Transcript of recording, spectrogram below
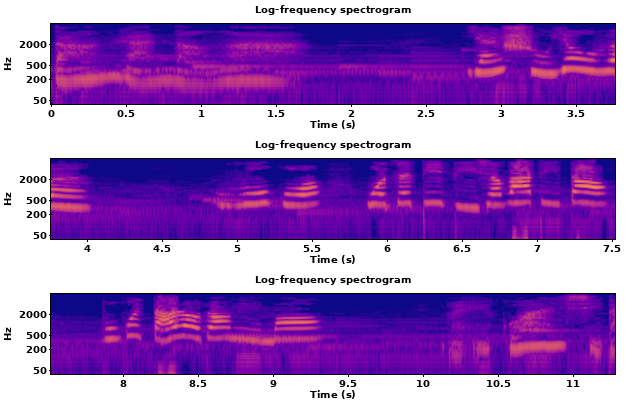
当然能啊。鼹鼠又问：“如果我在地底下挖地道，不会打扰到你吗？”没关系的，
